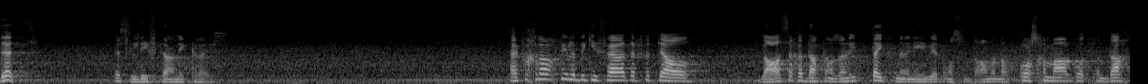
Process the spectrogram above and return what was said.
Dit is liefde aan die kruis. Ek wil graag vir julle 'n bietjie verder vertel. Laaste gedagte, ons nou nie tyd nou nie, jy weet ons daar moet nog kos gemaak word vandag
